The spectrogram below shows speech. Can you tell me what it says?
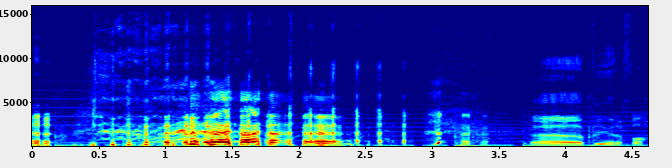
oh beautiful.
